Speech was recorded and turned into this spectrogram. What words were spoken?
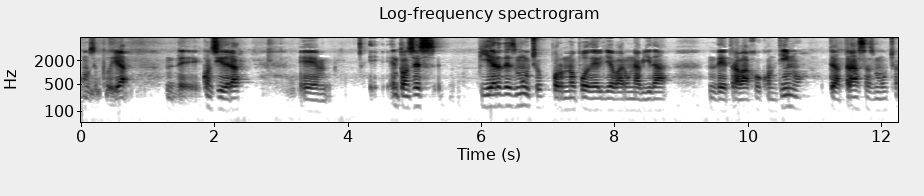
como se podría eh, considerar. Em, entonces pierdes mucho por no poder llevar una vida de trabajo continuo, te atrasas mucho.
